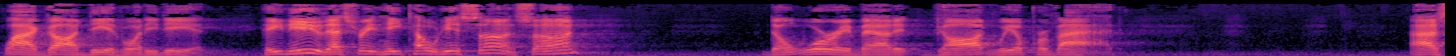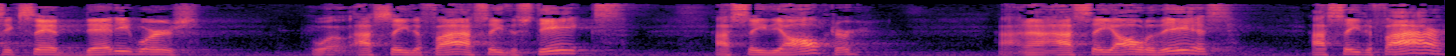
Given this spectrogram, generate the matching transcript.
why God did what he did. He knew that's the reason he told his son, son, don't worry about it. God will provide. Isaac said, Daddy, where's, well, I see the fire, I see the sticks. I see the altar. I, I see all of this. I see the fire.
